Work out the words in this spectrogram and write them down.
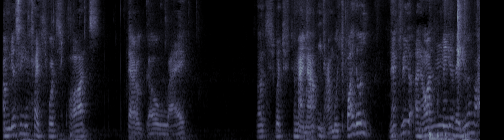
Oh. I'm guessing if I switch spots, that'll go away. Let's switch to my mountain town, which by the way, next video, I know I haven't made a video in like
